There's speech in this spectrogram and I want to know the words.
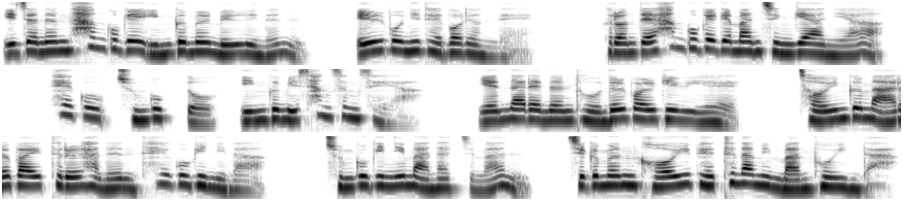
이제는 한국의 임금을 밀리는 일본이 돼버렸네. 그런데 한국에게만 진 게 아니야. 태국, 중국도 임금이 상승세야. 옛날에는 돈을 벌기 위해 저임금 아르바이트를 하는 태국인이나 중국인이 많았지만 지금은 거의 베트남인만 보인다.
